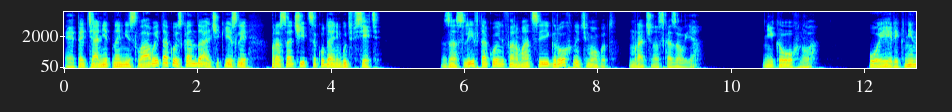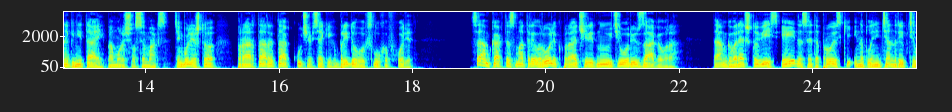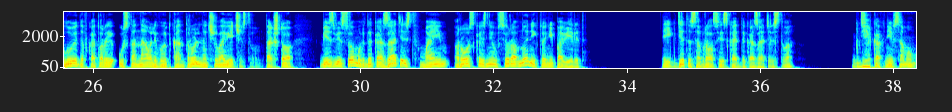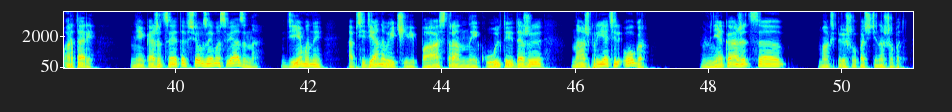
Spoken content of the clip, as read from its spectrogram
Это тянет на неслабый такой скандальчик, если просочиться куда-нибудь в сеть. За слив такой информации грохнуть могут, мрачно сказал я. Ника охнула. «Ой, Эрик, не нагнетай», – поморщился Макс. «Тем более, что про Артар и так куча всяких бредовых слухов ходит. Сам как-то смотрел ролик про очередную теорию заговора. Там говорят, что весь Эйдос – это происки инопланетян-рептилоидов, которые устанавливают контроль над человечеством. Так что без весомых доказательств моим россказням все равно никто не поверит. И где ты собрался искать доказательства? Где, как не в самом Артаре? Мне кажется, это все взаимосвязано. Демоны, обсидиановые черепа, странные культы, даже наш приятель Огр. Мне кажется... Макс перешел почти на шепот.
